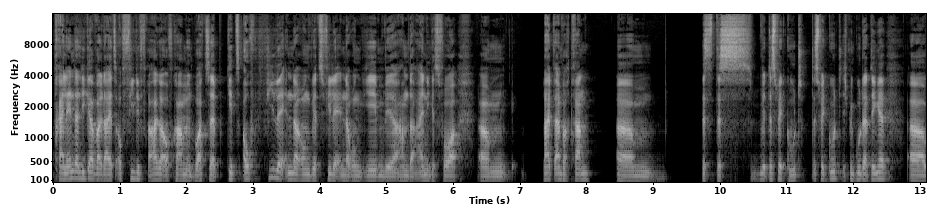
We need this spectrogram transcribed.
Dreiländerliga, weil da jetzt auch viele Fragen aufkamen in WhatsApp, gibt es auch viele Änderungen, wird es viele Änderungen geben. Wir haben da einiges vor. Ähm, bleibt einfach dran. Ähm, das, das, das wird gut. Das wird gut. Ich bin guter Dinge. Äh,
